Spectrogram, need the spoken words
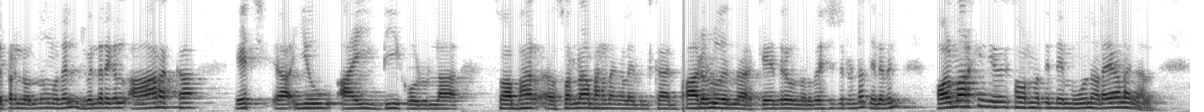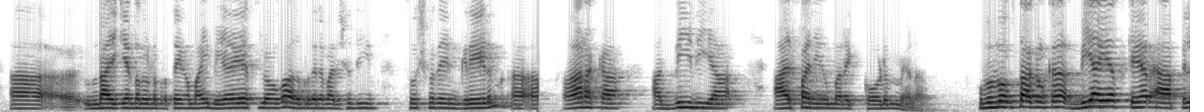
ഏപ്രിൽ ഒന്ന് മുതൽ ജ്വല്ലറികൾ ആറക്ക എച്ച് യു ഐ ഡി കോഡുള്ള സ്വാഭാ സ്വർണാഭരണങ്ങളെ വിൽക്കാൻ പാടുള്ളൂ എന്ന് കേന്ദ്രവും നിർദ്ദേശിച്ചിട്ടുണ്ട്. നിലവിൽ ഹോൾമാർക്കിംഗ് ചെയ്ത സ്വർണത്തിന്റെ മൂന്ന് അടയാളങ്ങൾ ഉണ്ടായിക്കേണ്ടതുകൊണ്ട് പ്രത്യേകമായി. ബി ഐ എസ് ലോഗോ അതുപോലെ തന്നെ പരിശുദ്ധിയും സൂക്ഷ്മതയും ഗ്രേഡും ആറക്ക അദ്വിതീയ ആൽഫ ന്യൂമറിക് കോഡും വേണം. ഉപഭോക്താക്കൾക്ക് ബി ഐ എസ് കെയർ ആപ്പിൽ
